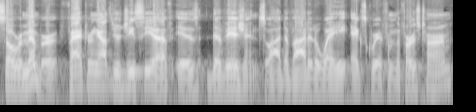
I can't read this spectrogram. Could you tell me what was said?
So remember, factoring out your GCF is division. So I divided away x squared from the first term.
